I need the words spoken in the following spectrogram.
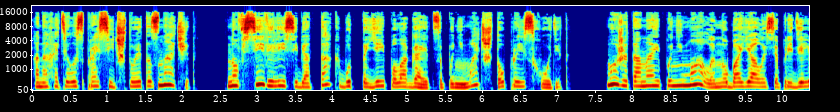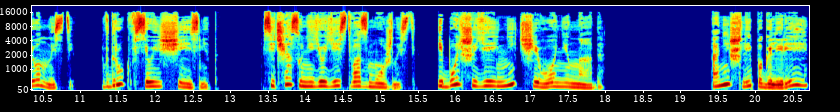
Она хотела спросить, что это значит, но все вели себя так, будто ей полагается понимать, что происходит. Может, она и понимала, но боялась определенности. Вдруг все исчезнет. Сейчас у нее есть возможность, и больше ей ничего не надо. Они шли по галерее,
